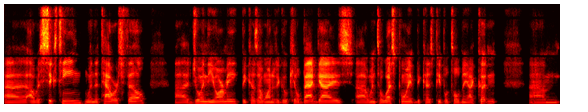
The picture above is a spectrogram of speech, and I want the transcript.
Uh, I was 16 when the towers fell. Uh, joined the army because I wanted to go kill bad guys. I uh, went to West Point because people told me I couldn't. Um,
